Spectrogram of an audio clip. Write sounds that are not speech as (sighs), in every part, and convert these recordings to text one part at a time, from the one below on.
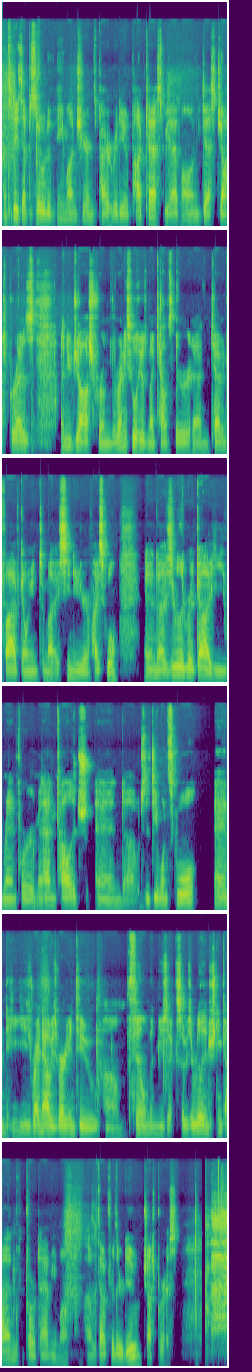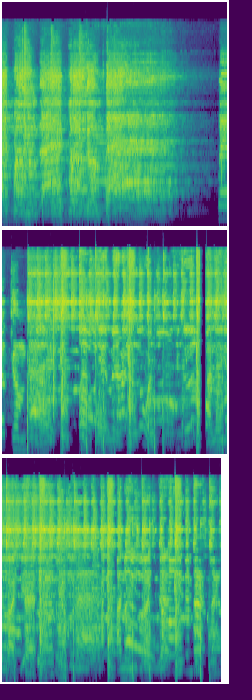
On today's episode of Eamon Sheerin's Pirate Radio podcast, we have on guest Josh Perez. I knew Josh from the running school. He was my counselor and cabin five going into my senior year of high school. And uh, he's a really great guy. He ran for Manhattan College, and uh, which is a D1 school. And he's right now he's very into um, film and music. So he's a really interesting guy. I'm looking forward to having him on. Uh, without further ado, Josh Perez. Yeah, man, how you doing? You good? I know you like that. I know you like that. How long you been back, man?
